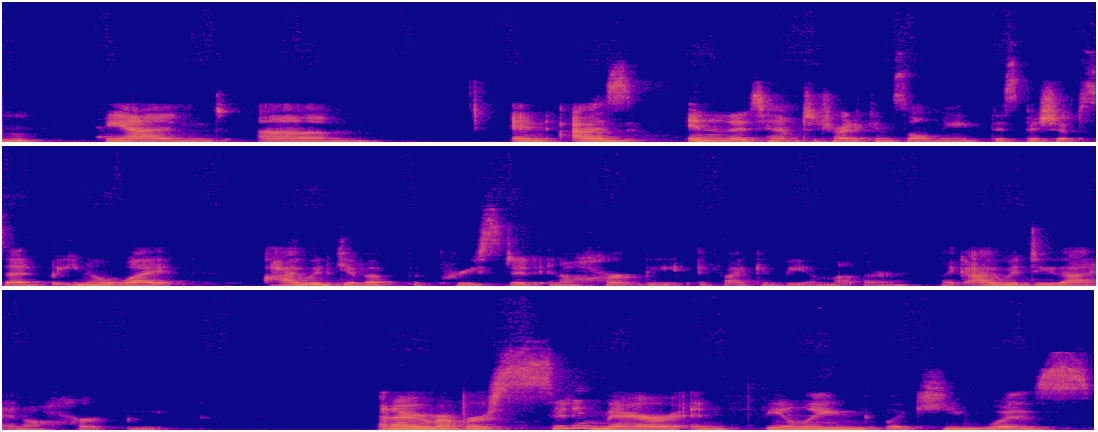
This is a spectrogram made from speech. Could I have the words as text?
Mm. and um, and as in an attempt to try to console me, this bishop said, "But you know what? I would give up the priesthood in a heartbeat if I could be a mother. Like I would do that in a heartbeat." And I remember sitting there and feeling like he was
